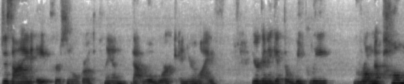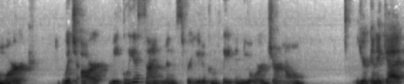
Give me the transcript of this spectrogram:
design a personal growth plan that will work in your life. You're going to get the weekly grown up homework, which are weekly assignments for you to complete in your journal. You're going to get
